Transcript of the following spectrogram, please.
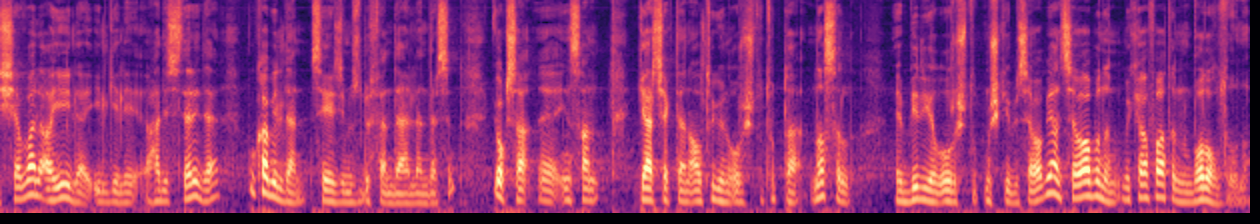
Şevval ayı ile ilgili hadisleri de bu kabilden seyircimiz lütfen değerlendirsin. Yoksa e, insan gerçekten 6 gün oruç tutup da nasıl e, bir yıl oruç tutmuş gibi sevap, yani sevabının, mükafatının bol olduğunu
